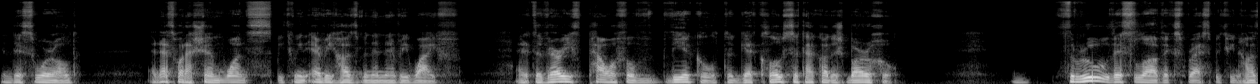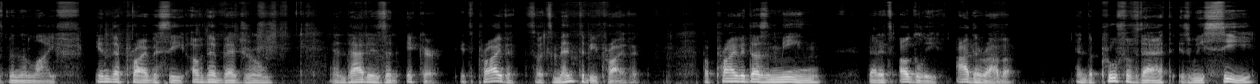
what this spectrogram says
in this world, and that's what Hashem wants between every husband and every wife and it's a very powerful vehicle to get closer to Hakadosh Baruch Hu. Through this love expressed between husband and wife in the privacy of their bedroom, and that is an ikr. It's private, so it's meant to be private. But private doesn't mean that it's ugly, adarava. And the proof of that is we see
